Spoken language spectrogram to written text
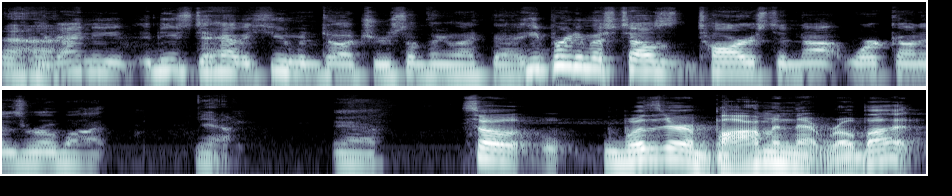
Uh-huh. Like I need it needs to have a human touch or something like that. He pretty much tells Tars to not work on his robot. Yeah. Yeah. So was there a bomb in that robot?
